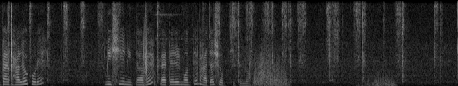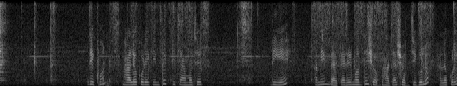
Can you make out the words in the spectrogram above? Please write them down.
এবার ভালো করে মিশিয়ে নিতে হবে ব্যাটারের মধ্যে ভাজা সবজিগুলো। দেখুন, ভালো করে কিন্তু একটি চামচের দিয়ে আমি ব্যাটারের মধ্যে সব ভাজা সবজিগুলো ভালো করে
